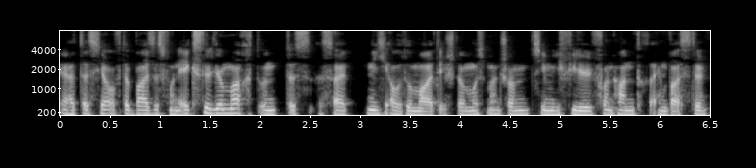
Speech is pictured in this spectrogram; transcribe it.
er hat das ja auf der Basis von Excel gemacht und das ist halt nicht automatisch. Da muss man schon ziemlich viel von Hand reinbasteln.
